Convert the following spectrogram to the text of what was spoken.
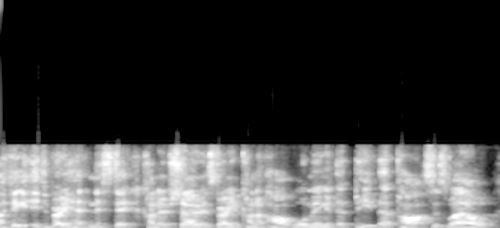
I think it's a very hedonistic kind of show. It's very kind of heartwarming at, at parts as well.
